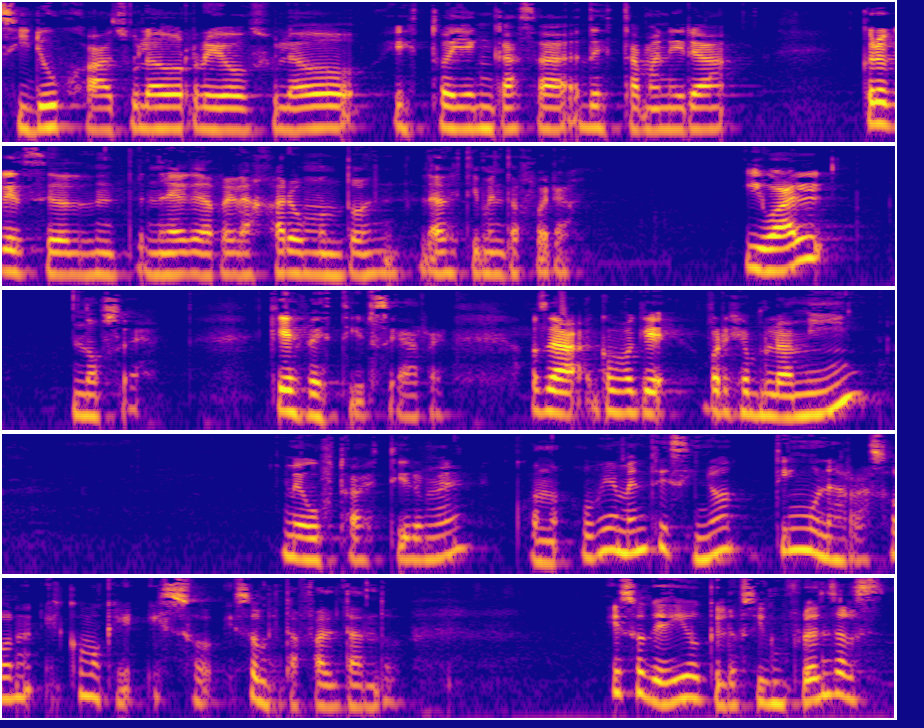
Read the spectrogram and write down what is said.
ciruja, su lado reo, su lado estoy en casa de esta manera, creo que se tendría que relajar un montón la vestimenta afuera. Igual no sé. ¿Qué es vestirse? Arre? O sea, como que, por ejemplo, a mí me gusta vestirme. Obviamente, si no tengo una razón, es como que eso, eso me está faltando. Eso que digo que los influencers,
